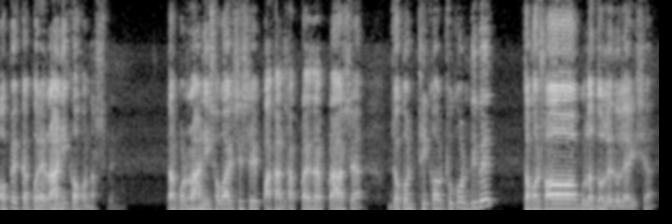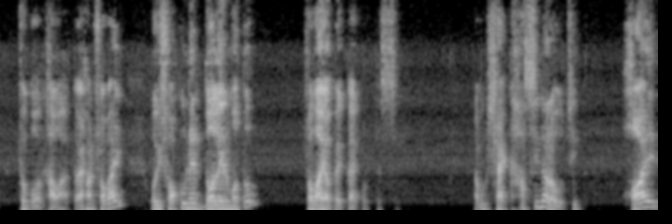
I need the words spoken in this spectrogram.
অপেক্ষা করে, রানী কখন আসবেন? তারপর রানী সবাই শেষে পাখা ঝাপটায় ঝাপটা আসা, যখন ঠিক, ঠুকর দিবে, তখন সবগুলো দলে দলে আইসা ঠুকর খাওয়া। তো এখন সবাই ওই শকুনের দলের মতো সবাই অপেক্ষা করতেছে। এবং শেখ হাসিনারও উচিত। হয়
